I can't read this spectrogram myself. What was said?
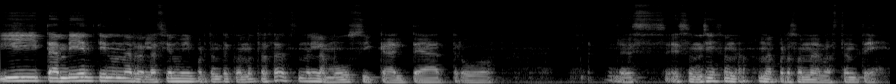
y también tiene una relación muy importante con otras artes, ¿no? la música, el teatro. Es, es, un, es una, persona bastante...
